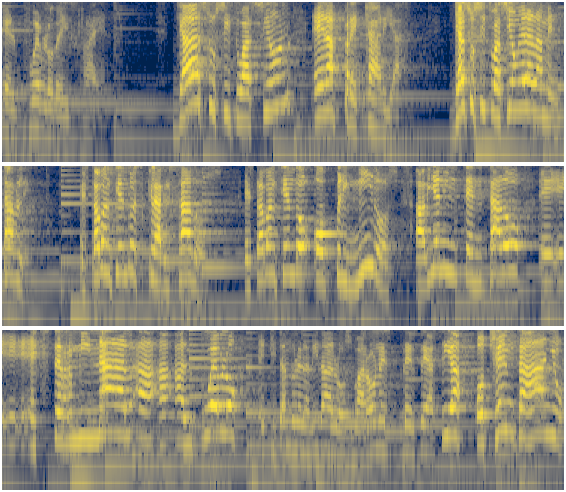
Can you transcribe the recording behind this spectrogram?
el pueblo de Israel. Ya su situación era precaria, ya su situación era lamentable estaban siendo esclavizados, estaban siendo oprimidos, habían intentado eh, eh, eh, exterminar al pueblo, quitándole la vida a los varones desde hacía 80 años.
